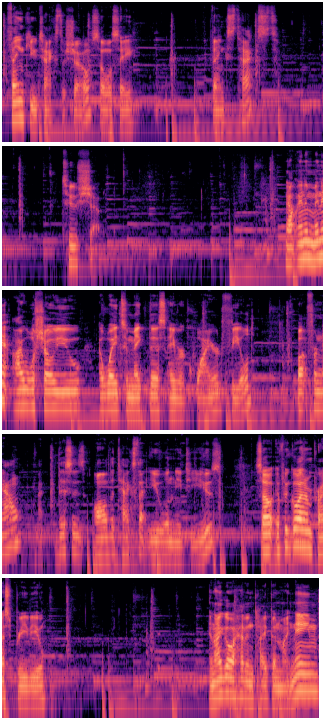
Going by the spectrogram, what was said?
thank you text to show. So we'll say thanks text to show. Now in a minute, I will show you a way to make this a required field. But for now, this is all the text that you will need to use. So if we go ahead and press preview, and I go ahead and type in my name,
